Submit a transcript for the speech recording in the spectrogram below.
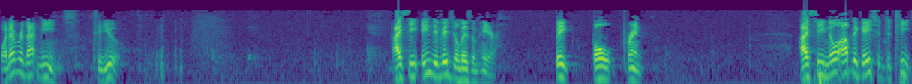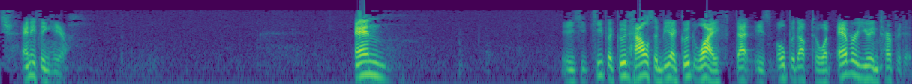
whatever that means to you. I see individualism here big, bold print. I see no obligation to teach anything here. And if you keep a good house and be a good wife, that is open up to whatever you interpret it.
